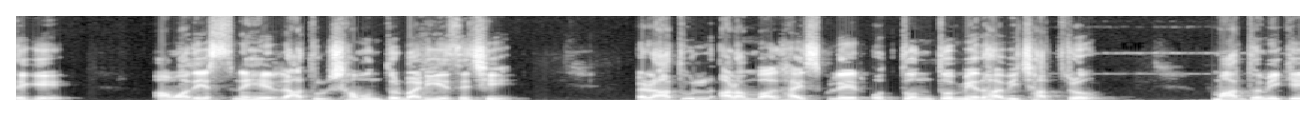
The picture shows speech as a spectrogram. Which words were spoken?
থেকে আমাদের স্নেহের রাতুল সামন্তর বাড়ি এসেছি। রাতুল আরামবাগ হাই স্কুলের অত্যন্ত মেধাবী ছাত্র। মাধ্যমিকে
